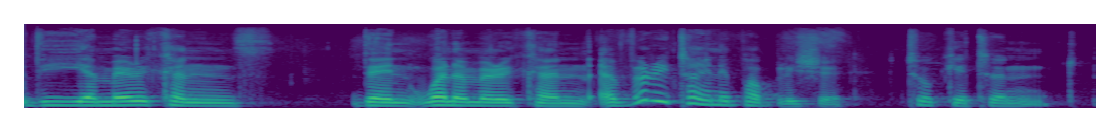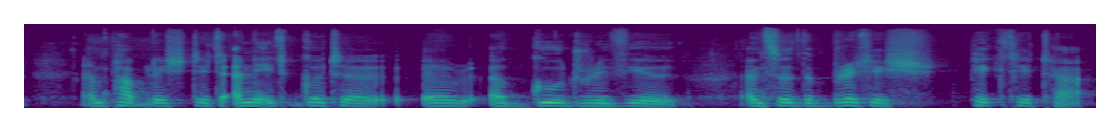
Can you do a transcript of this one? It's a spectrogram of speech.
the Americans then one American, a very tiny publisher, took it and and published it, and it got a, a, a good review. And so the British picked it up.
